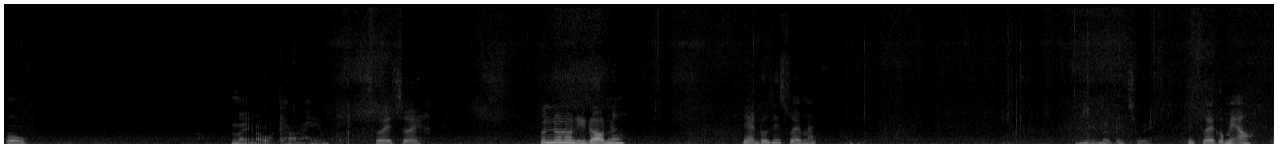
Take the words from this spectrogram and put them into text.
โอ้ไม่เอาขาย สวยสวยนู่นนู่นนู่นอีกดอกหนึ่ง เนี่ยดูที่สวยไหมนี่มันเป็นสวยไม่สวยก็ไม่เอา ไป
